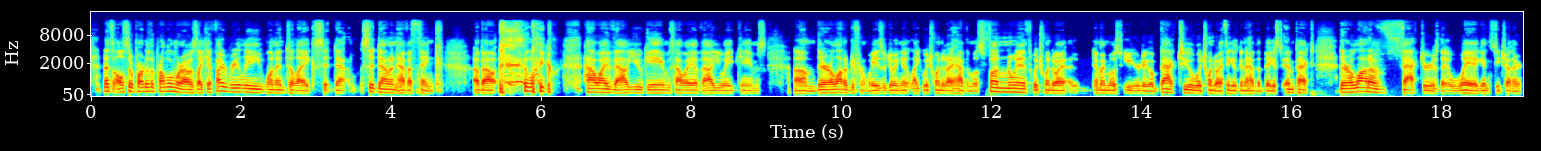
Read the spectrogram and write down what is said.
that's also part of the problem where I was like, if I really wanted to like sit down sit down and have a think about like how I value games, how I evaluate games, um, there are a lot of different ways of doing it. Like which one did I have the most fun with? Which one do I am I most eager to go back to? Which one do I think is going to have the biggest impact? There are a lot of factors that weigh against each other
